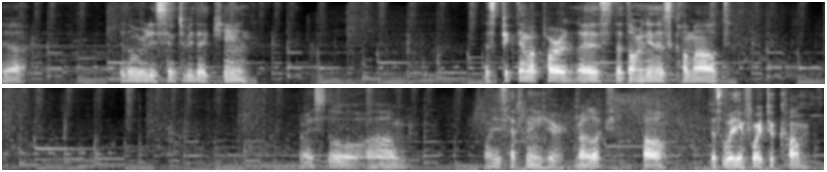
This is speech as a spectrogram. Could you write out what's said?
Yeah. They don't really seem to be that keen. Let's pick them apart as the Dominators come out. Alright, so, um, what is happening here? Maloch? Oh, just waiting for it to come.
